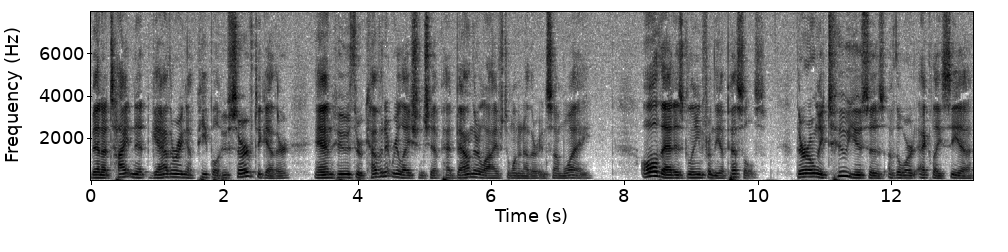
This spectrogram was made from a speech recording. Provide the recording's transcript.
been a tight knit gathering of people who served together and who, through covenant relationship, had bound their lives to one another in some way. All that is gleaned from the epistles. There are only two uses of the word ecclesia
